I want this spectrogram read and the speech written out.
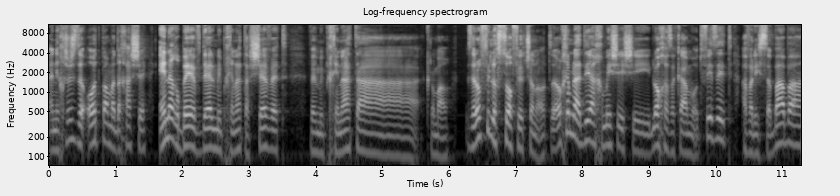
אני חושב שזה עוד פעם הדחה שאין הרבה הבדל מבחינת השבט ומבחינת ה... כלומר, זה לא פילוסופיות שונות, זה הולכים להדיח מישהי שהיא לא חזקה מאוד פיזית, אבל היא סבבה,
